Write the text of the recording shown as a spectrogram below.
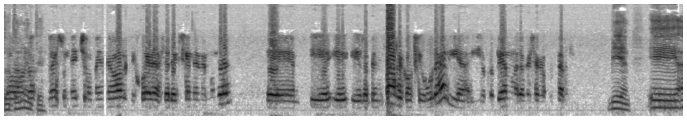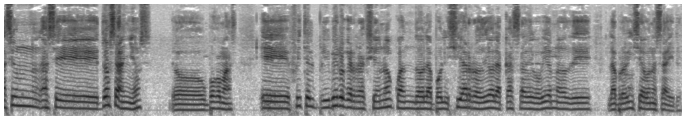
No, no, Totalmente. no es un hecho menor que juegue la selección en el Mundial. Eh, y, repensar, reconfigurar y, apropiarnos de lo que haya que apropiarse. Bien, eh, hace un, hace dos años o un poco más, eh, fuiste el primero que reaccionó cuando la policía rodeó la casa de gobierno de la provincia de Buenos Aires,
